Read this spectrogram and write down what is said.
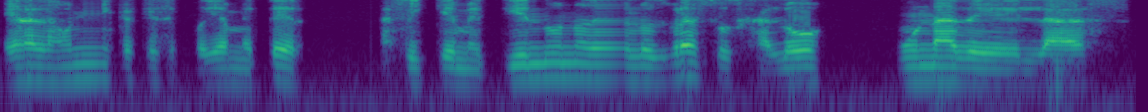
era la única que se podía meter. Así que metiendo uno de los brazos, jaló una de las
